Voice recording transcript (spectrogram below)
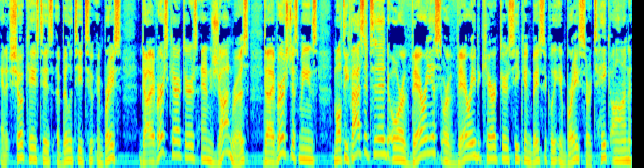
And it showcased his ability to embrace diverse characters and genres. Diverse just means multifaceted or various or varied characters he can basically embrace or take on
